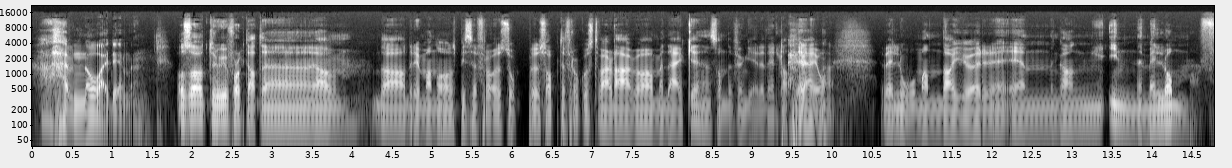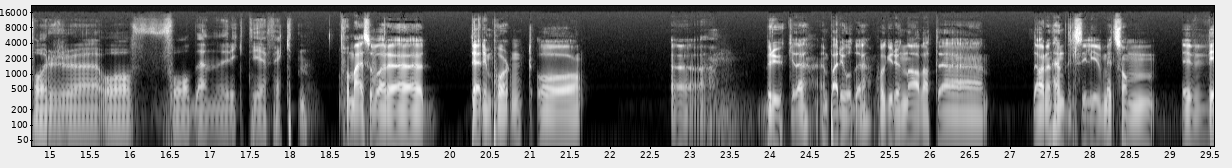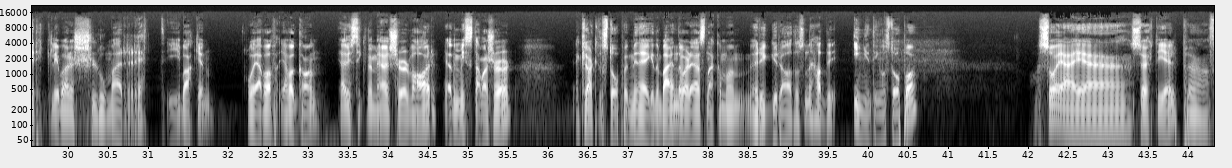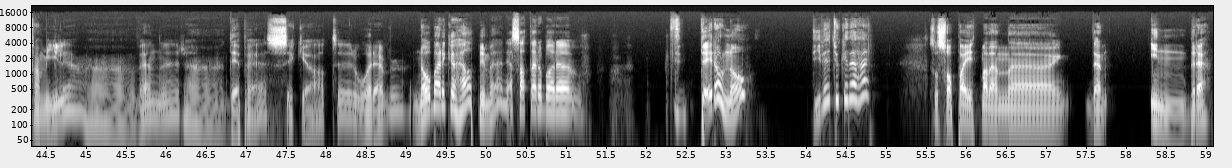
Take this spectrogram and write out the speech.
I have no idea, man. Og så tror jo folk da at eh, ja, da driver man og spiser sopp, sopp til frokost hver dag, og, men det er jo ikke sånn det fungerer i det hele tatt. Det er jo vel noe man da gjør en gang innimellom for eh, å få den riktige effekten. For meg så var det dead important å uh, bruke det en periode, på grunn av at det, det var en hendelse i livet mitt som virkelig bare slo meg rett i bakken. Og jeg var, jeg var gone. Jeg visste ikke hvem jeg sjøl var. Jeg hadde mista meg sjøl. Jeg klarte ikke å stå på mine egne bein. Det var det jeg snakka om, om ryggrad og sånn. Jeg hadde ingenting å stå på. Så jeg eh, søkte hjelp av familie, eh, venner, eh, DPS, psykiater, whatever. Nobody could help me, man. Jeg satt der og bare They don't know. De vet jo ikke det her. Så sopp har gitt meg den, eh, den indre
